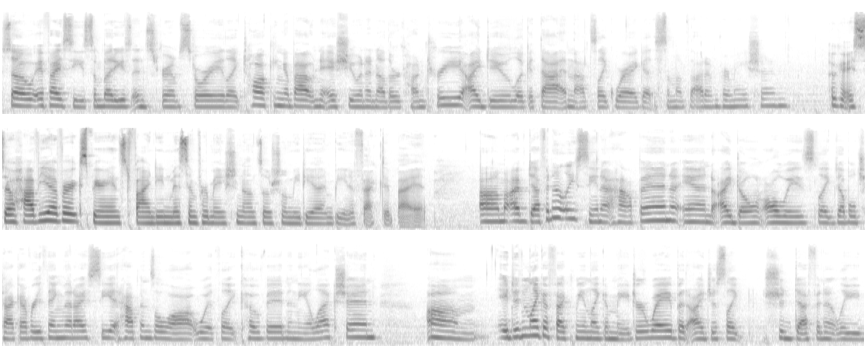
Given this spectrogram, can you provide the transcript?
So if I see somebody's Instagram story like talking about an issue in another country, I do look at that, and that's like where I get some of that information. Okay, so have you ever experienced finding misinformation on social media and being affected by it? Um, I've definitely seen it happen, and I don't always like double check everything that I see. It happens a lot with like COVID and the election um it didn't like affect me in like a major way but i just like should definitely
